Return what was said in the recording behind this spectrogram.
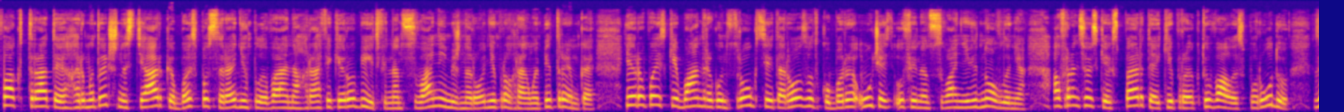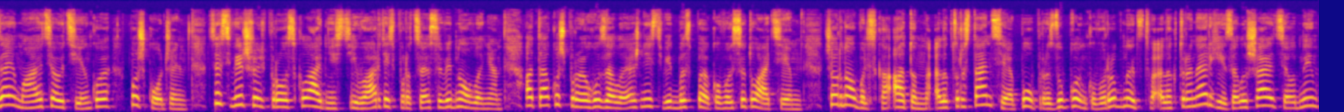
Факт втрати герметичності арки безпосередньо впливає на графіки робіт, фінансування і міжнародні програми підтримки. Європейський банк реконструкції та розвитку бере участь у фінансуванні відновлення. А французькі експерти, які проектували споруду, займаються оцінкою пошкоджень. Це свідчить про складність і вартість процесу відновлення, а також про його залежність від безпекової ситуації. Чорнобильська атомна електростанція, попри зупинку виробництва електроенергії, залишається одним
